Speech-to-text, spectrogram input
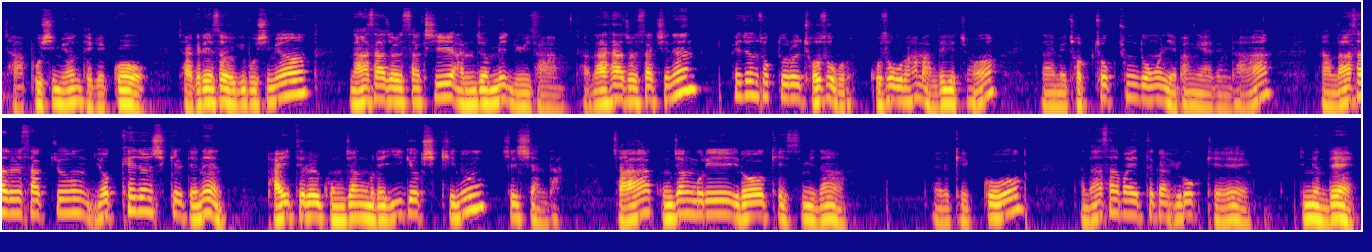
자, 보시면 되겠고 자, 그래서 여기 보시면 나사 절삭 시 안전 및 유의사항. 자, 나사 절삭 시는 회전 속도를 저속으로, 고속으로 하면 안 되겠죠. 그 다음에 접촉 충동을 예방해야 된다. 자, 나사들삭 중 역회전 시킬 때는 바이트를 공작물에 이격시킨 후 실시한다. 자, 공작물이 이렇게 있습니다. 자, 이렇게 있고, 자, 나사 바이트가 이렇게 있는데,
